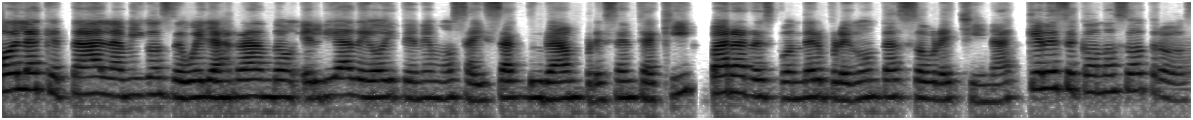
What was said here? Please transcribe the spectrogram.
Hola, ¿qué tal amigos de Huellas Random? El día de hoy tenemos a Isaac Durán presente aquí para responder preguntas sobre China. Quédese con nosotros.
